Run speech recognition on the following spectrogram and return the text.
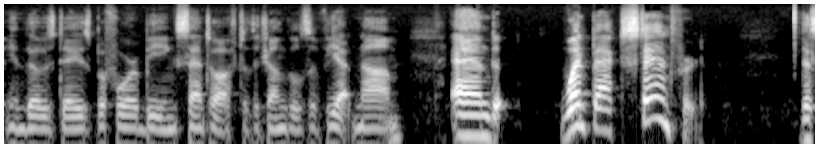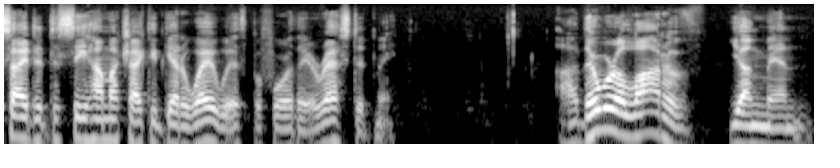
in those days before being sent off to the jungles of Vietnam, and went back to Stanford. Decided to see how much I could get away with before they arrested me. Uh, there were a lot of young men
